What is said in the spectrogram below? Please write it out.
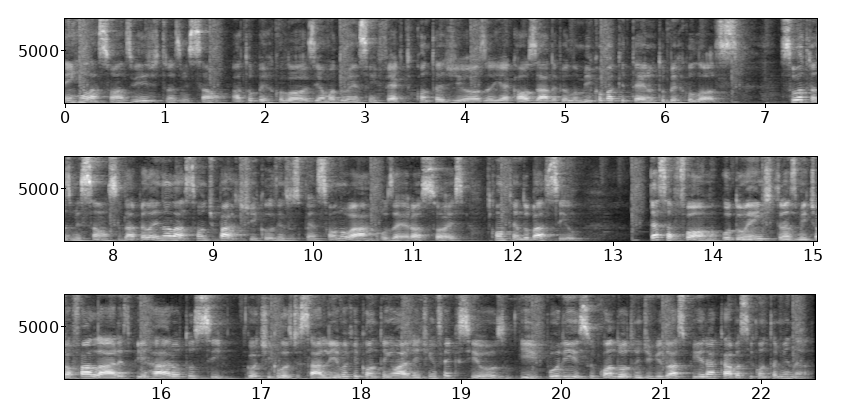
Em relação às vias de transmissão, a tuberculose é uma doença infecto-contagiosa e é causada pelo Mycobacterium tuberculosis, sua transmissão se dá pela inalação de partículas em suspensão no ar, os aerossóis, contendo bacilo. Dessa forma, o doente transmite ao falar, espirrar ou tossir, gotículas de saliva que contêm um agente infeccioso e, por isso, quando outro indivíduo aspira, acaba se contaminando.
